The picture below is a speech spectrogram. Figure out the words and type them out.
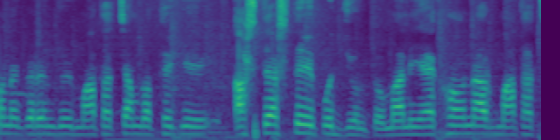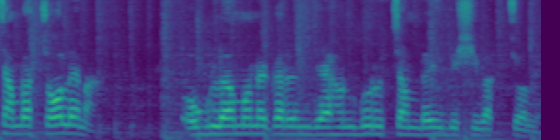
মনে করেন যে ওই মাথার চামড়া থেকে আস্তে আস্তে এই পর্যন্ত। মানে এখন আর মাথার চামড়া চলে না। ওগুলা মনে করেন যে এখন গরুর চামড়াই বেশিরভাগ চলে।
